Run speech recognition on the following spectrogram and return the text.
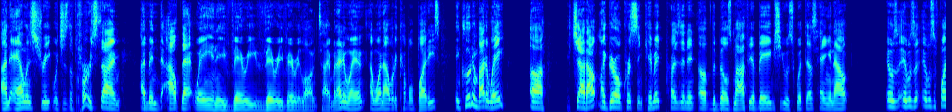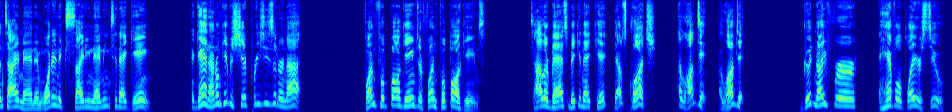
on Allen Street, which is the first time I've been out that way in a very, very, very long time. But anyway, I went out with a couple buddies, including, by the way, uh, shout out my girl Kristen Kimmick, president of the Bills Mafia Babe. She was with us hanging out. It was it was it was a fun time, man. And what an exciting ending to that game. Again, I don't give a shit preseason or not. Fun football games are fun football games. Tyler Bass making that kick, that was clutch. I loved it. I loved it. Good night for a handful of players, too.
